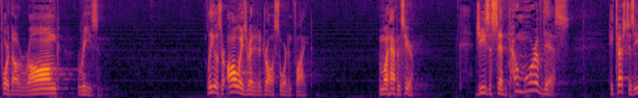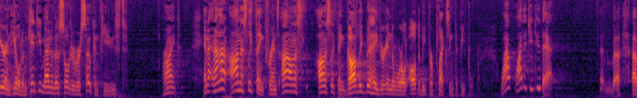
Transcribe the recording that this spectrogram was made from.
for the wrong reason. Legalists are always ready to draw a sword and fight. And what happens here? Jesus said, No more of this. He touched his ear and healed him. Can't you imagine those soldiers were so confused? Right? And, and I honestly think, friends, I honestly, honestly think godly behavior in the world ought to be perplexing to people. Why, why did you do that? Uh, uh,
